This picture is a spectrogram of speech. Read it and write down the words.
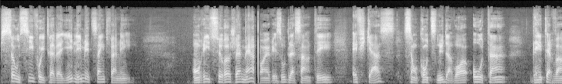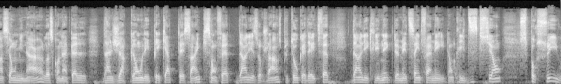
puis ça aussi, il faut y travailler, les médecins de famille on réussira jamais à avoir un réseau de la santé efficace si on continue d'avoir autant d'interventions mineures, là, ce qu'on appelle dans le jargon les P4, P5, qui sont faites dans les urgences plutôt que d'être faites dans les cliniques de médecins de famille. Donc, les discussions se poursuivent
